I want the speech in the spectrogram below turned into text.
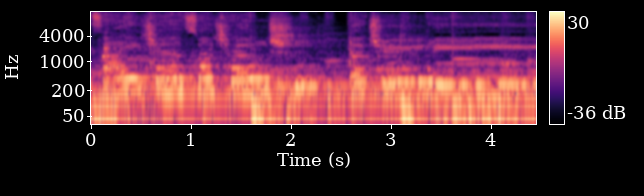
在意这座城市的距离。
